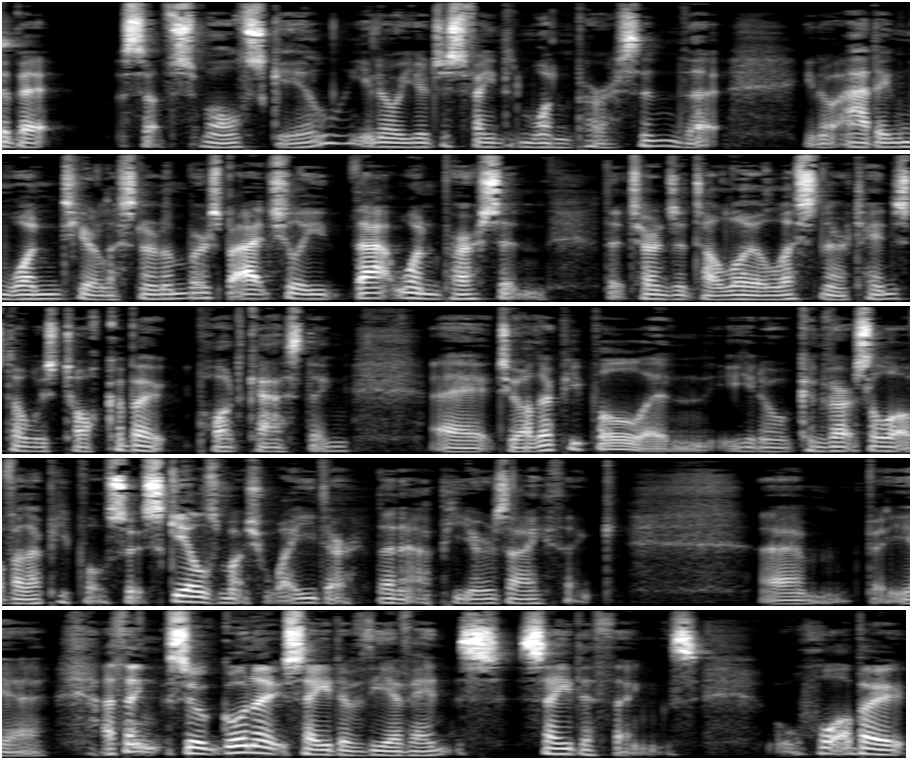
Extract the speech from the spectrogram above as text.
a bit sort of small scale. You know, you're just finding one person that, you know, adding one to your listener numbers, but actually that one person that turns into a loyal listener tends to always talk about podcasting uh, to other people and, you know, converts a lot of other people. So it scales much wider than it appears, I think. Um, but yeah, I think so. Going outside of the events side of things, what about?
